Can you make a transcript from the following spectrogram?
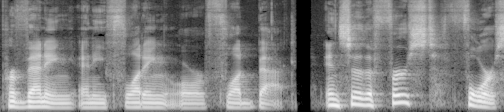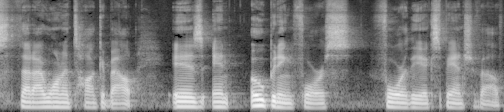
preventing any flooding or flood back. And so the first force that I want to talk about is an opening force for the expansion valve,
